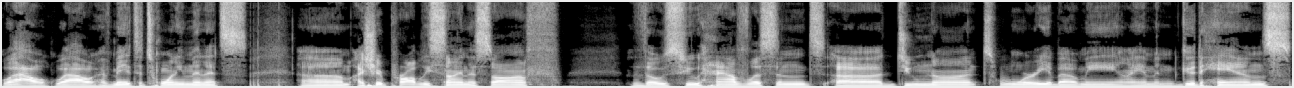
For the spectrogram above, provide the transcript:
Wow, wow. I've made it to 20 minutes. Um I should probably sign this off those who have listened, uh, do not worry about me. I am in good hands.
